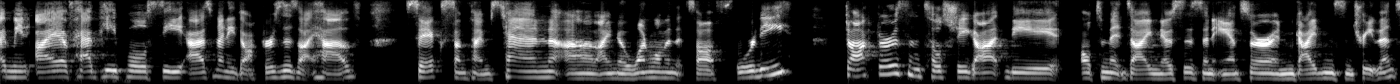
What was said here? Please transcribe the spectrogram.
I mean, I have had people see as many doctors as I have six, sometimes 10. Um, I know one woman that saw 40 doctors until she got the ultimate diagnosis and answer and guidance and treatment.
